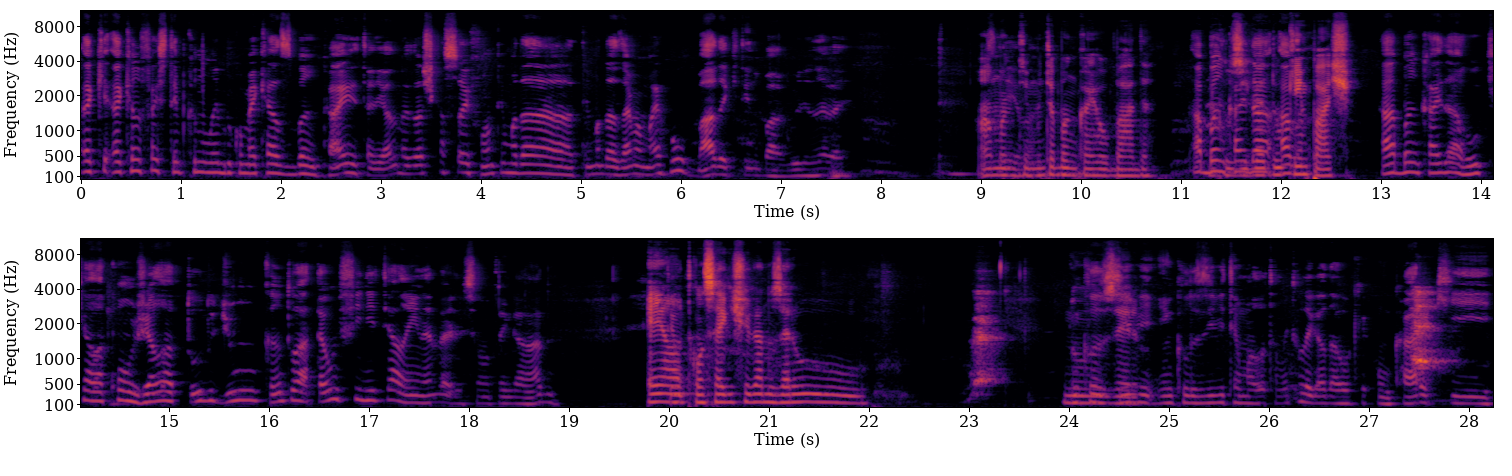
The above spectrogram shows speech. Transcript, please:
é que, é que faz tempo que eu não lembro como é que é as Bankai, tá ligado? Mas eu acho que a Soifon tem uma, da, tem uma das armas mais roubadas que tem no bagulho, né, velho? Ah, Sei mano, tem lá. muita bancai roubada. A Bankai Inclusive da. é do a- Kenpachi. A Bankai da Hulk, ela congela tudo de um canto até o infinito e além, né, velho? Se eu não tô enganado. É, ela um- consegue chegar no zero. No zero. inclusive, inclusive, tem uma luta muito legal da Hulk com um cara que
